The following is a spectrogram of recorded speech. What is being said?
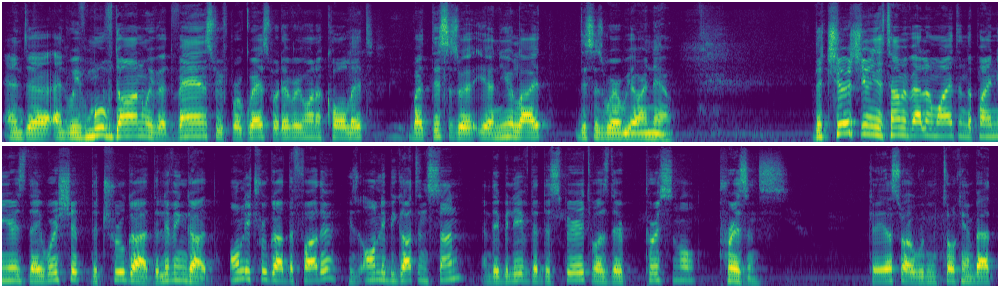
and, uh, and we've moved on, we've advanced, we've progressed, whatever you want to call it. But this is a yeah, new light. This is where we are now. The church during the time of Ellen White and the pioneers, they worshiped the true God, the living God, only true God the Father, His only begotten Son, and they believed that the Spirit was their personal presence. Okay, that's what we've been talking about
